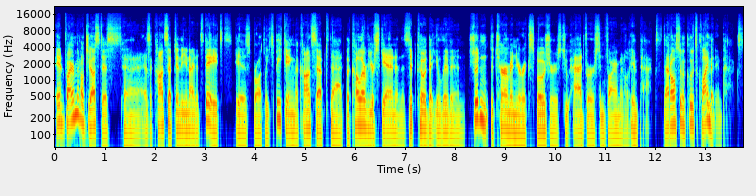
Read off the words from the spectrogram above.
Environmental justice, uh, as a concept in the United States, is broadly speaking the concept that the color of your skin and the zip code that you live in shouldn't determine your exposures to adverse environmental impacts. That also includes climate impacts.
